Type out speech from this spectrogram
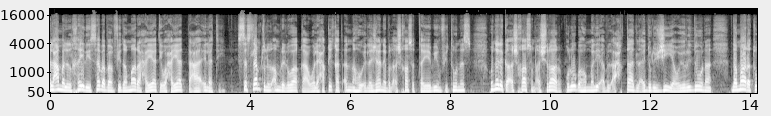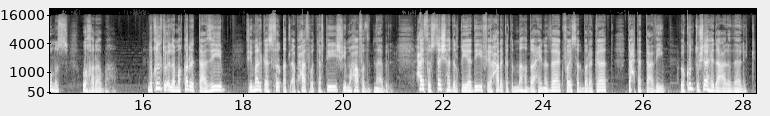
العمل الخيري سببا في دمار حياتي وحياة عائلتي. استسلمت للأمر الواقع ولحقيقة أنه إلى جانب الأشخاص الطيبين في تونس هنالك أشخاص أشرار قلوبهم مليئة بالأحقاد الأيديولوجية ويريدون دمار تونس وخرابها. نقلت إلى مقر التعذيب في مركز فرقة الأبحاث والتفتيش في محافظة نابل حيث استشهد القيادي في حركة النهضة حينذاك فيصل بركات تحت التعذيب. وكنت شاهدة على ذلك.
